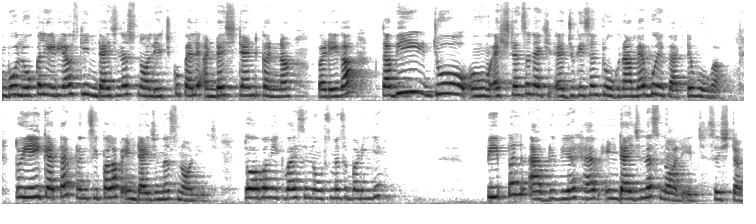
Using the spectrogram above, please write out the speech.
वो लोकल एरिया उसकी इंडाइजनस नॉलेज को पहले अंडरस्टैंड करना पड़ेगा। तभी जो एक्सटेंशन एजुकेशन प्रोग्राम है, वो इफ़ेक्टिव होगा। तो यही कहता है प्रिंसिपल ऑफ़ इंडाइजनस नॉलेज तो अब हम एक बार इसे नोट्स में से पढ़ेंगे। People everywhere have indigenous knowledge system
